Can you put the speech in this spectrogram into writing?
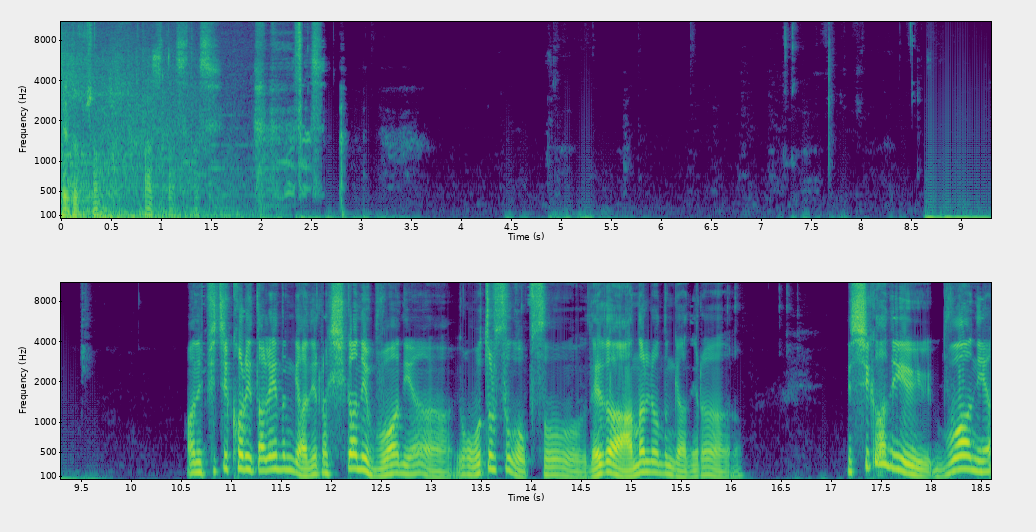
대접점 다시 다시 다시. 다시. 아니 피지컬이 딸리는 게 아니라 시간이 무한이야. 이거 어쩔 수가 없어. 내가 안 하려는 게 아니라 시간이 무한이야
